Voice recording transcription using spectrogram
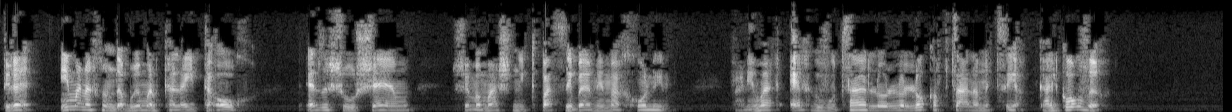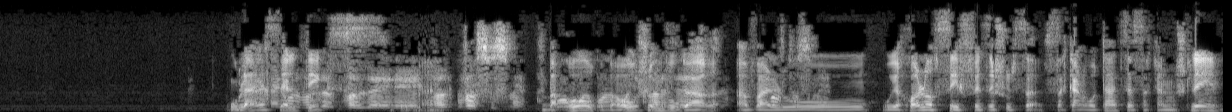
תראה, אם אנחנו מדברים על קלעי טהור, איזשהו שם שממש נתפס לי בימים האחרונים, ואני אומר, איך קבוצה לא, לא, לא קפצה על המציע? קייל קורבר. אולי הסלטיקס... כבר סוס מת. ברור, ברור שהוא מבוגר, אבל הוא יכול להוסיף איזשהו שחקן רוטציה, שחקן משלים.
